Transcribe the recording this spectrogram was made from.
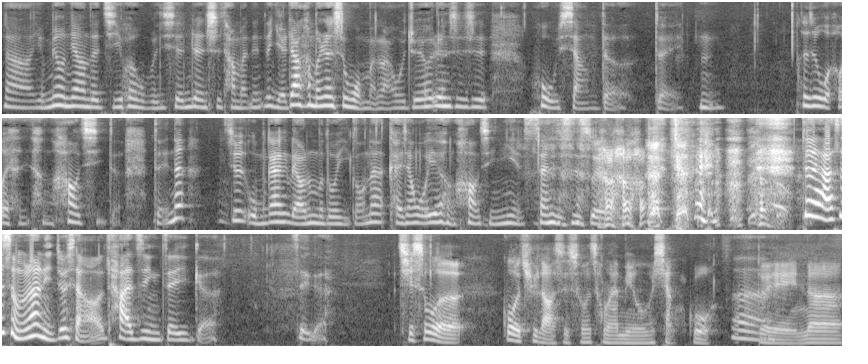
那有没有那样的机会？我们先认识他们，那也让他们认识我们啦。我觉得认识是互相的，对，嗯，这是我会很很好奇的。对，那就我们刚才聊那么多义工，那凯翔我也很好奇，你也三十四岁了，对，对啊，是什么让你就想要踏进这一个这个？其实我。过去老实说，从来没有想过。嗯，对。那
